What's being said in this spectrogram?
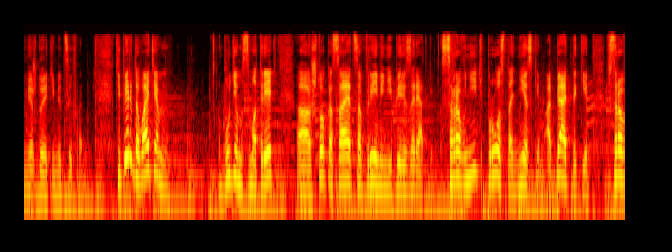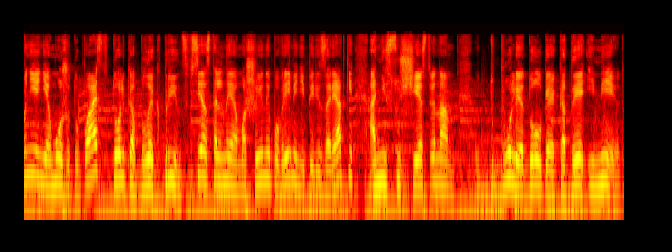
между этими цифрами. Теперь давайте Будем смотреть, а, что касается времени перезарядки. Сравнить просто не с кем. Опять-таки, в сравнение может упасть только Black Prince. Все остальные машины по времени перезарядки, они существенно более долгое КД имеют.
